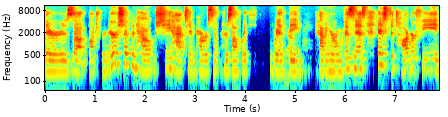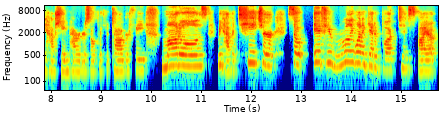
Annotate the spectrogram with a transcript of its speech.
there's um, entrepreneurship and how she had to empower herself with with yeah. being having her own business. There's photography and how she empowered herself with photography, models, we have a teacher. So if you really want to get a book to inspire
